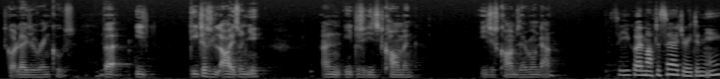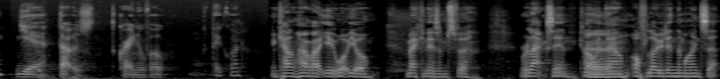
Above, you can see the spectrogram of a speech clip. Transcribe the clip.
He's got loads of wrinkles, but he he just lies on you, and he just he's calming. He just calms everyone down. So you got him after surgery, didn't you? Yeah, that was the cranial vault, the big one. And Callum, how about you? What are your mechanisms for relaxing, calming Um, down, offloading the mindset?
